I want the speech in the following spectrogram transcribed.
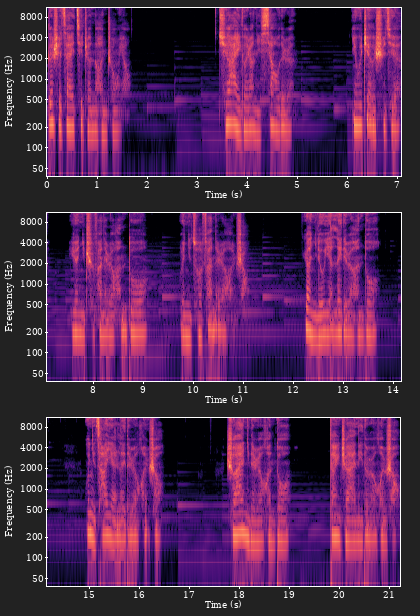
跟谁在一起真的很重要。去爱一个让你笑的人，因为这个世界约你吃饭的人很多，为你做饭的人很少；让你流眼泪的人很多，为你擦眼泪的人很少；说爱你的人很多。但一直爱你的人很少。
